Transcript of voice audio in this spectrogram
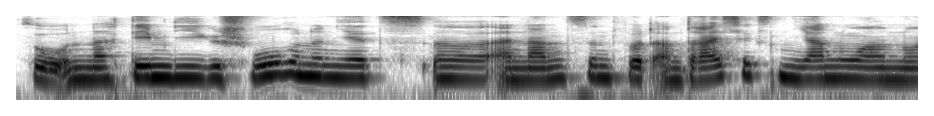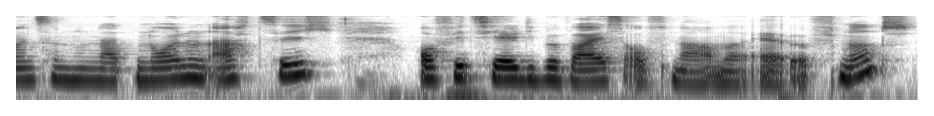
So, und nachdem die Geschworenen jetzt äh, ernannt sind, wird am 30. Januar 1989 offiziell die Beweisaufnahme eröffnet.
